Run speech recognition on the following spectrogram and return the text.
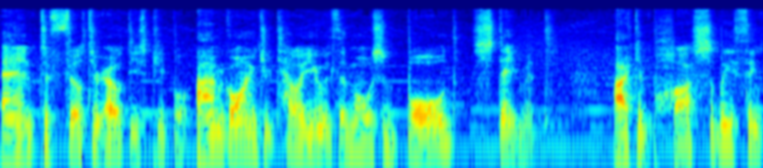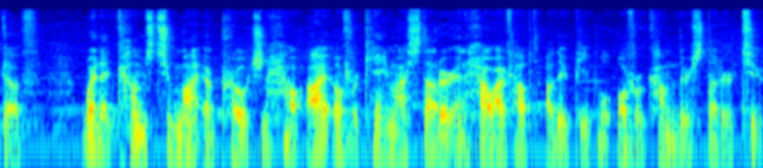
And to filter out these people, I'm going to tell you the most bold statement I can possibly think of when it comes to my approach and how I overcame my stutter and how I've helped other people overcome their stutter too.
